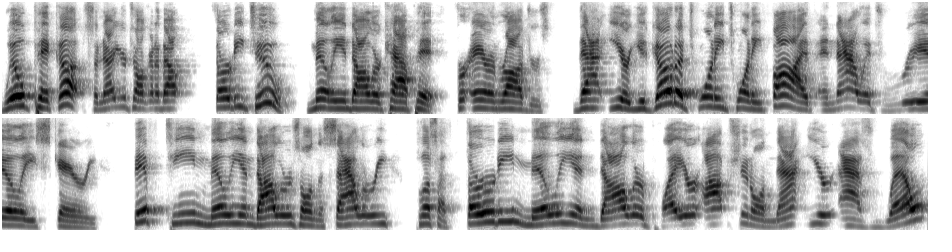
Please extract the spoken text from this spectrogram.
will pick up. So now you're talking about $32 million cap hit for Aaron Rodgers. that year. You go to 2025, and now it's really scary. $15 million on the salary, plus a $30 million player option on that year as well.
